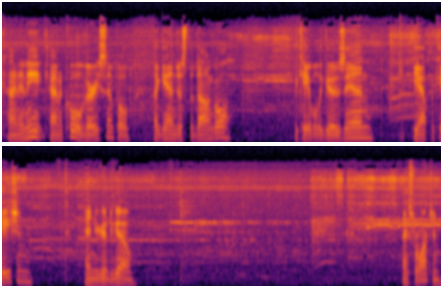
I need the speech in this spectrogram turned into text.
Kind of neat, kind of cool, very simple. Again, just the dongle the cable that goes in, the application, and you're good to go. Thanks for watching.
